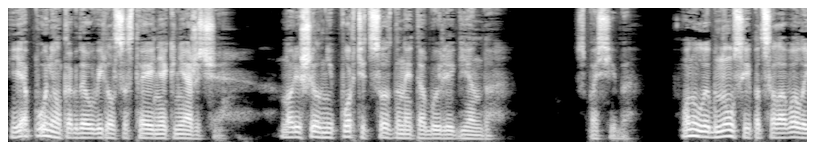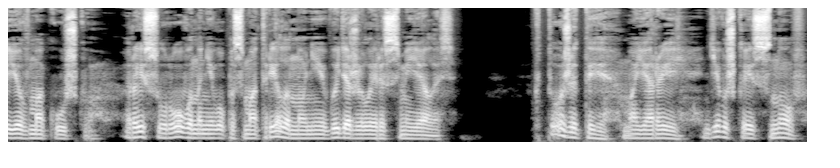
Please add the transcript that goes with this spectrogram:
Я понял, когда увидел состояние княжича, но решил не портить созданной тобой легенду. Спасибо». Он улыбнулся и поцеловал ее в макушку. Рэй сурово на него посмотрела, но не выдержала и рассмеялась. «Кто же ты, моя Рэй? Девушка из снов,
